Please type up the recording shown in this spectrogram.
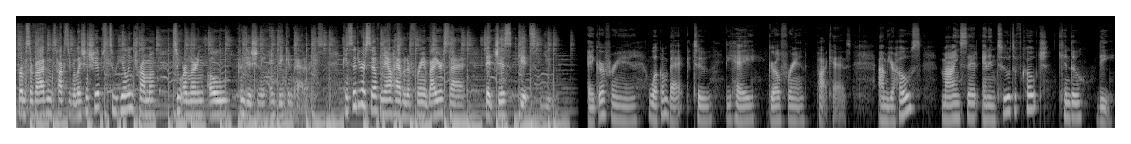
from surviving toxic relationships to healing trauma to unlearning old conditioning and thinking patterns. Consider yourself now having a friend by your side that just gets you. Hey, girlfriend, welcome back to the Hey Girlfriend podcast. I'm your host, mindset and intuitive coach, Kendall D.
